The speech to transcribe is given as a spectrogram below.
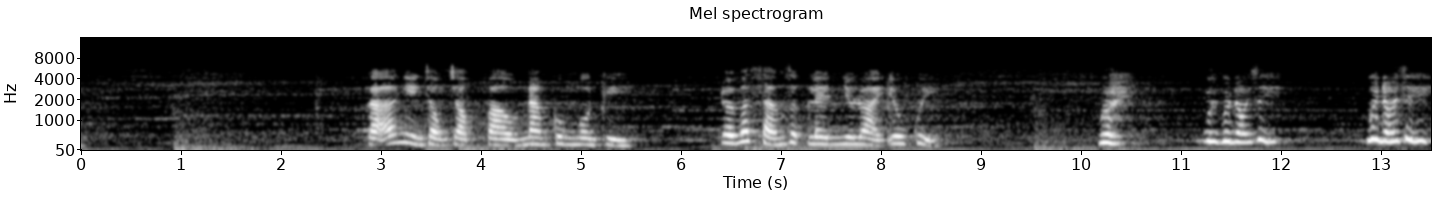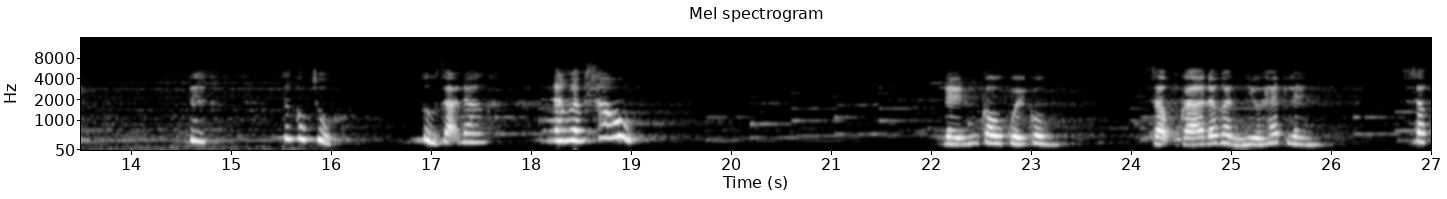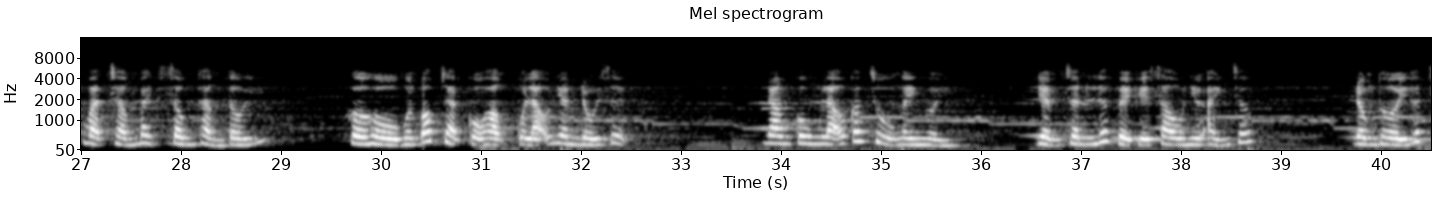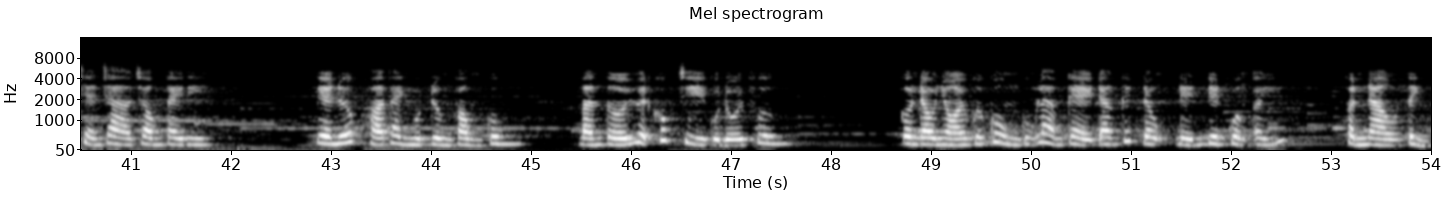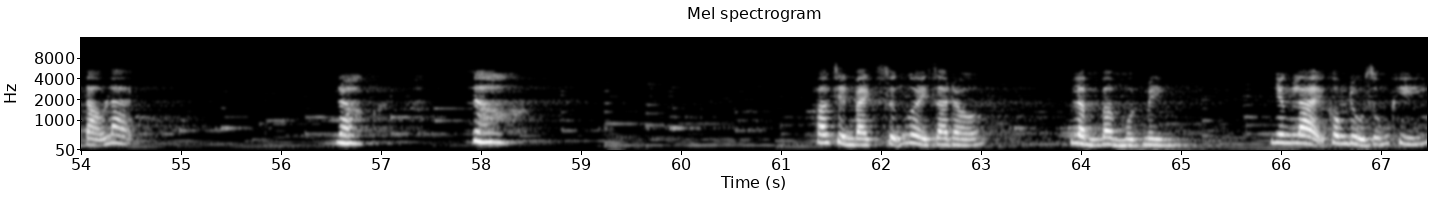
Gã nhìn chòng chọc vào Nam Cung Ngôn Kỳ. Đôi mắt sáng rực lên như loài yêu quỷ. Người, người vừa nói gì? Người nói gì? Tiên, tiên công chủ, tử dạ nàng, nàng làm sao? Đến câu cuối cùng, giọng gã đã gần như hét lên. Sắc mặt trắng bạch sông thẳng tới, khờ hồ muốn bóp chặt cổ họng của lão nhân đối diện. Nam cung lão các chủ ngây người, điểm chân lướt về phía sau như ánh chớp, đồng thời hất chén trà trong tay đi. Tia nước hóa thành một đường vòng cung, bắn tới huyệt khúc trì của đối phương. Cơn đau nhói cuối cùng cũng làm kẻ đang kích động đến điên cuồng ấy, phần nào tỉnh táo lại. Nàng, nàng. phát triển bạch sững người ra đó, lẩm bẩm một mình, nhưng lại không đủ dũng khí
